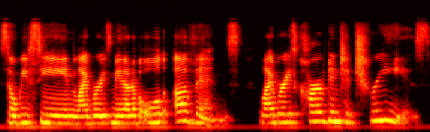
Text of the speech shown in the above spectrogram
So we've seen libraries made out of old ovens, libraries carved into trees,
